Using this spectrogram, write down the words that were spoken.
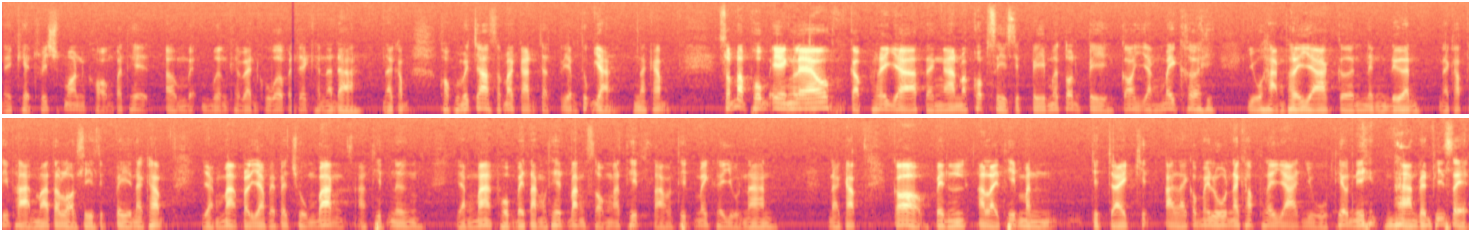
ในเขตริชมอนด์ของประเทศเเมืองแวนคูเวอร์ประเทศแคนาดานะครับขอบคุณพระเจ้าสำหรับการจัดเตรียมทุกอย่างนะครับสำหรับผมเองแล้วกับภรรยาแต่งงานมาครบ 40 ปีเมื่อต้นปี ก็ยังไม่เคยอยู่ห่างภรรยาเกิน 1 เดือนนะครับที่ผ่านมาตลอด 40 ปีนะครับอย่างมากภรรยาไปประชุมบ้างอาทิตย์หนึ่งอย่างมากผมไปต่างประเทศบ้าง 2 อาทิตย์3อาทิตย์ไม่เคยอยู่นาน นะครับ ก็เป็นอะไรที่มันจิตใจคิดอะไรก็ไม่รู้นะครับภรรยาอยู่เที่ยวนี้นานเป็นพิเศษ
